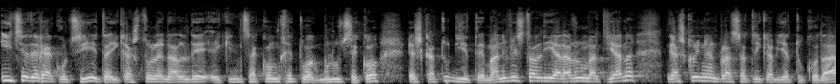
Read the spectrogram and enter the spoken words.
itzederak utzi eta ikastolen alde ekintza konkretuak bulu burutzeko eskatu diete. Manifestaldia larun batian gaskoinen plazatik abiatuko da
